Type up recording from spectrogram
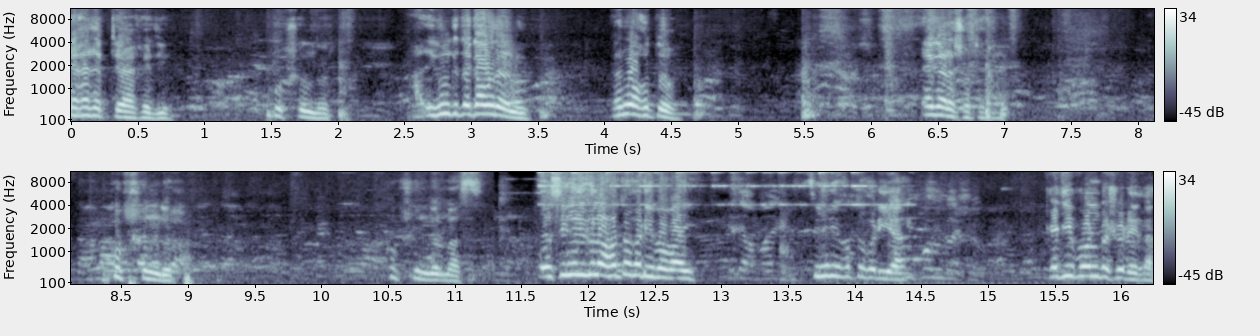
এক হাজার টাকা কেজি। খুব সুন্দর। আর এগুলো কিন্তু গাউরানি গাউরা কত? এগারোশো টাকা। খুব সুন্দর। খুব সুন্দর মাছ। ও চিংড়িগুলো কত করি ভাই চিংড়ি কত করিয়া? কেজি পনেরোশো টাকা।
